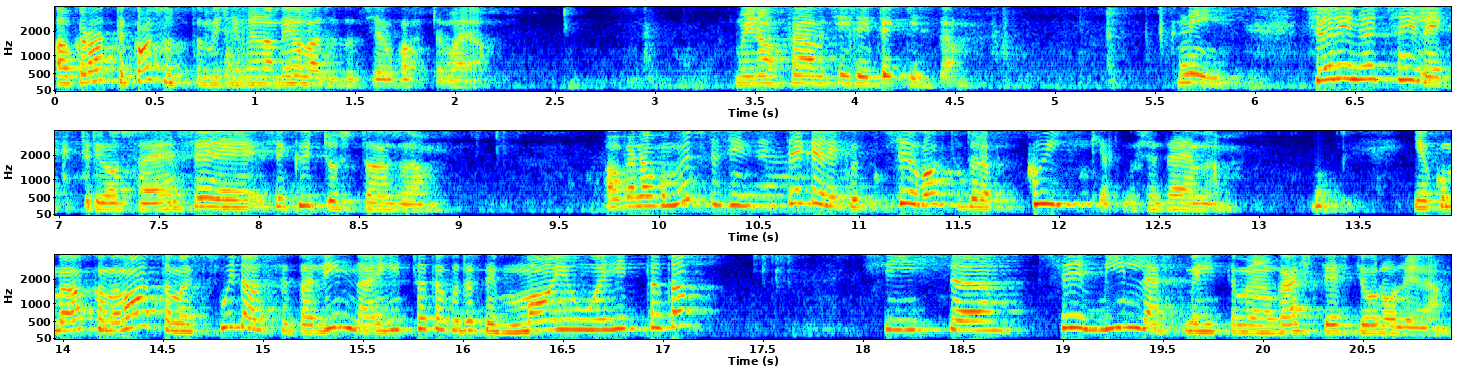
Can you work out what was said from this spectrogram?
aga ratta kasutamisel enam ei ole seda CO2 vaja. või noh, vähemalt siis ei teki seda nii, see oli nüüd see elektri osa ja see, see kütuste osa. aga nagu ma ütlesin, siis tegelikult CO2 tuleb kõikjalt, mis me teeme. ja kui me hakkame vaatama, et kuidas seda linna ehitada, kuidas neid maju ehitada, siis äh, see, millest me ehitame, on ka hästi-hästi oluline.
